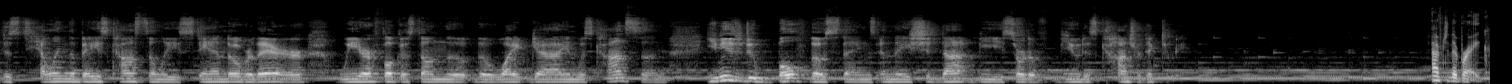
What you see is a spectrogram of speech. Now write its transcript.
just telling the base constantly, stand over there. We are focused on the, the white guy in Wisconsin. You need to do both those things, and they should not be sort of viewed as contradictory. After the break,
